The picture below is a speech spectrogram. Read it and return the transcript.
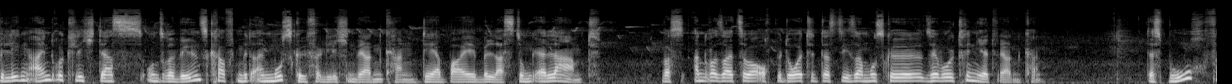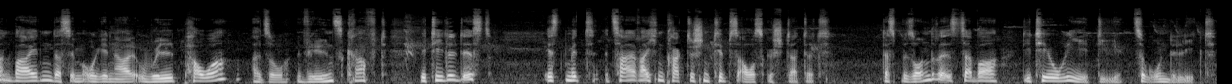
belegen eindrücklich, dass unsere Willenskraft mit einem Muskel verglichen werden kann, der bei Belastung erlahmt. Was andererseits aber auch bedeutet, dass dieser Muskel sehr wohl trainiert werden kann. Das Buch von beiden, das im Original Willpower, also Willenskraft, betitelt ist, ist mit zahlreichen praktischen Tipps ausgestattet. Das Besondere ist aber die Theorie, die zugrunde liegt.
